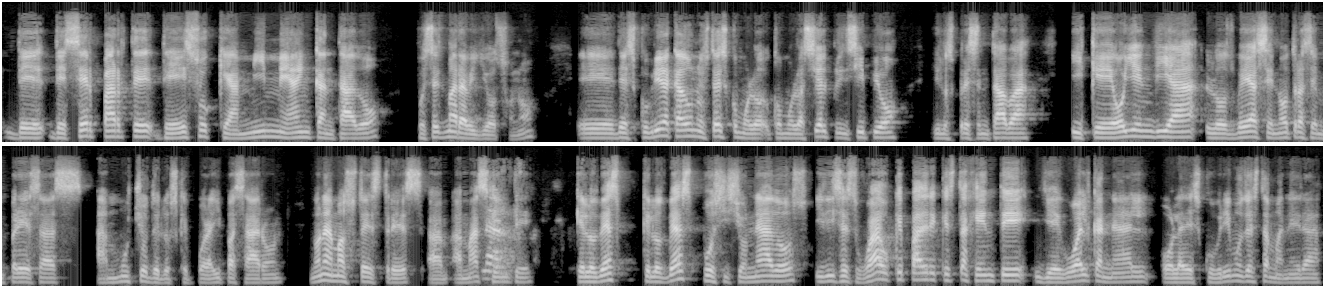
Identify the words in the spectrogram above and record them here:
de, ser parte de eso que a mí me ha encantado, pues es maravilloso, ¿no? Eh, descubrir a cada uno de ustedes como lo, como lo hacía al principio y los presentaba y que hoy en día los veas en otras empresas, a muchos de los que por ahí pasaron, no nada más ustedes tres, a, más gente, que los, veas, que los veas posicionados y dices, wow, qué padre que esta gente llegó al canal o la descubrimos de esta manera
